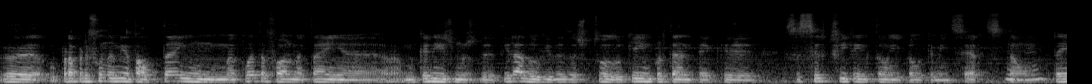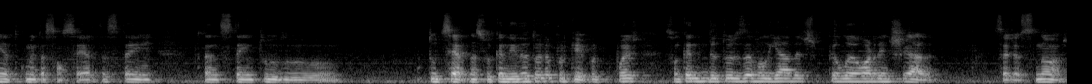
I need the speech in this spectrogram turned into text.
Uh, o próprio Fundamental tem uma plataforma, tem uh, mecanismos de tirar dúvidas. As pessoas, o que é importante é que se certifiquem que estão aí pelo caminho certo, se estão, uhum. têm a documentação certa, se têm, portanto, se têm tudo, tudo certo na sua candidatura. Porquê? Porque depois são candidaturas avaliadas pela ordem de chegada. Ou seja, se nós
